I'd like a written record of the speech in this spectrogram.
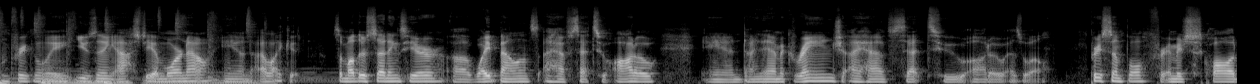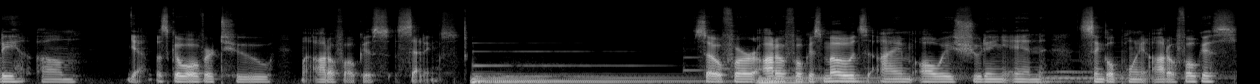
I'm frequently using Astia more now and I like it. Some other settings here, uh, white balance I have set to auto and dynamic range I have set to auto as well. Pretty simple for image quality. Um, yeah, let's go over to my autofocus settings. So for autofocus modes, I'm always shooting in single point autofocus.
